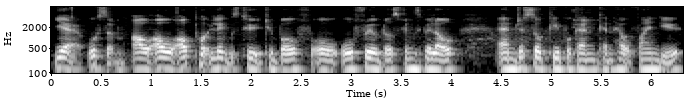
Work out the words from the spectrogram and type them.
Yeah, awesome. I'll, I'll I'll put links to to both or all three of those things below, um, just so people can can help find you.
